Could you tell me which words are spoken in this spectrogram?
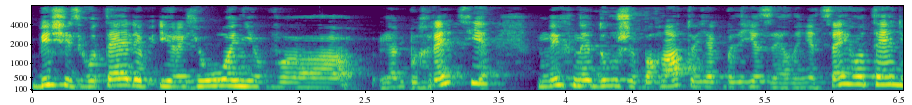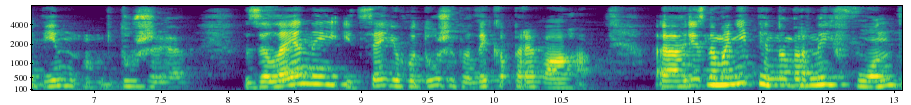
більшість готелів і регіонів е, якби, Греції в них не дуже багато якби, є зелені. Цей готель він дуже зелений і це його дуже велика перевага. Е, Різноманітний номерний фонд,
